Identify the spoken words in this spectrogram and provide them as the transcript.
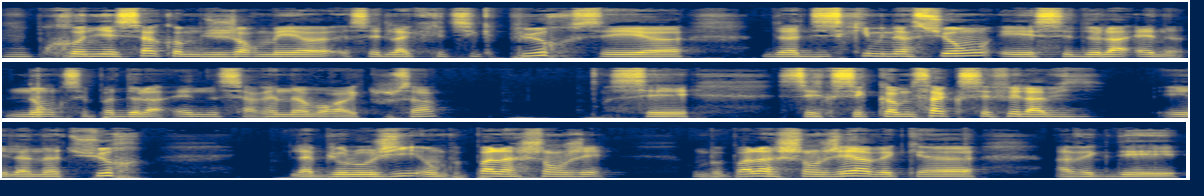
vous preniez ça comme du genre, mais euh, c'est de la critique pure, c'est de la discrimination et c'est de la haine. Non, c'est pas de la haine, ça n'a rien à voir avec tout ça. C'est, c'est, comme ça que s'est fait la vie et la nature, la biologie, on ne peut pas la changer. On ne peut pas la changer avec, avec des,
